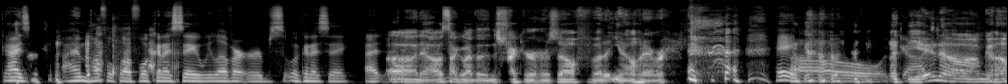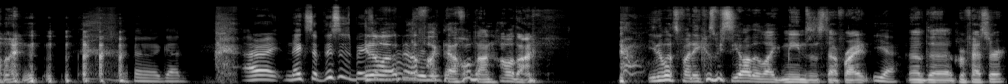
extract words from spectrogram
guys. I am Hufflepuff. What can I say? We love our herbs. What can I say? I, Oh no, I was talking about the instructor herself, but you know, whatever. hey, Oh, you know. I'm going. oh god. All right, next up. This is based you know what? No, fuck that. Hold on, hold on. You know what's funny? Because we see all the like memes and stuff, right? Yeah. Of the professor.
